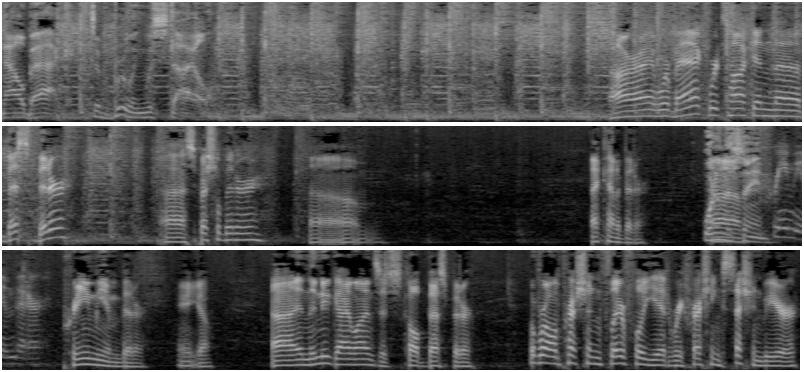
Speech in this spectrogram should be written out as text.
Now back to Brewing with Style. All right, we're back. We're talking uh, best bitter, uh, special bitter, um, that kind of bitter. One and the Um, same. Premium bitter. Premium bitter. There you go. Uh, in the new guidelines, it's called best bitter. Overall impression, flavorful yet refreshing session beer.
